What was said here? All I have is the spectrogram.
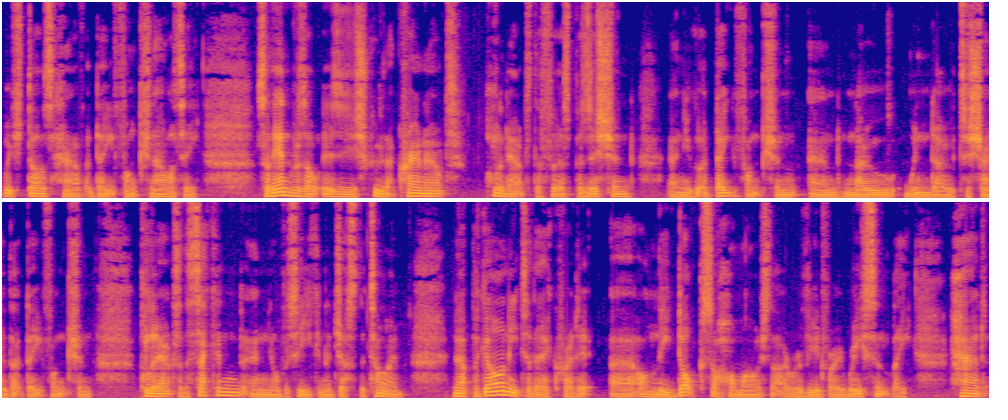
which does have a date functionality. So the end result is, is you screw that crown out, pull it out to the first position and you've got a date function and no window to show that date function. Pull it out to the second and obviously you can adjust the time. Now Pagani to their credit uh, on the Doxa homage that I reviewed very recently had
